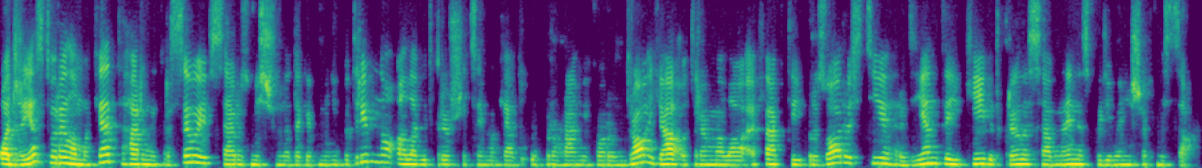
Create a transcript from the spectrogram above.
Отже, я створила макет, гарний, красивий, все розміщено так, як мені потрібно, але відкривши цей макет у програмі CorelDRAW, я отримала ефекти і прозорості, градієнти, які відкрилися в найнесподіваніших місцях.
